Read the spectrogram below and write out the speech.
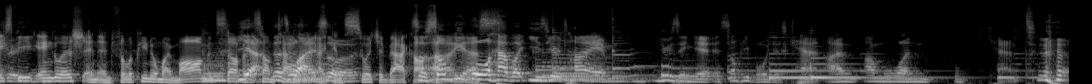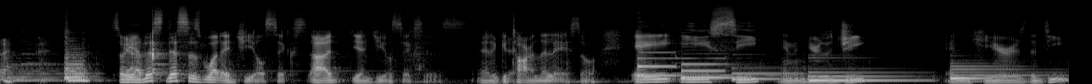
I speak English and, and Filipino, my mom and stuff. Yeah, and sometimes that's why. I So, can switch it back so on. some I people have an easier time using it, and some people just can't. I'm I'm one who can't. So yeah, this this is what a GL6. Uh, yeah, GL6 is and a guitar lele. So A E C, and then here's a G, and here's the D,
